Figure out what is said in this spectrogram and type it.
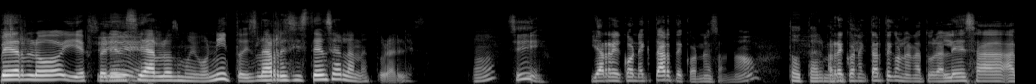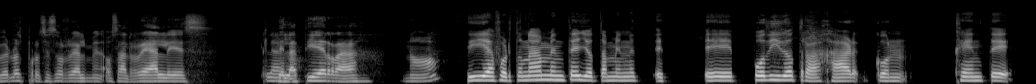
verlo y experienciarlo es muy bonito. Es la resistencia a la naturaleza, ¿no? Sí. Y a reconectarte con eso, ¿no? A Totalmente. reconectarte con la naturaleza, a ver los procesos realmente, o sea, reales de la tierra, ¿no? Sí, afortunadamente yo también he, he- he podido trabajar con gente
